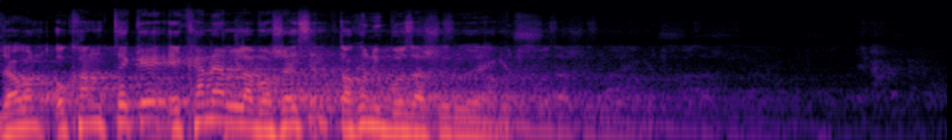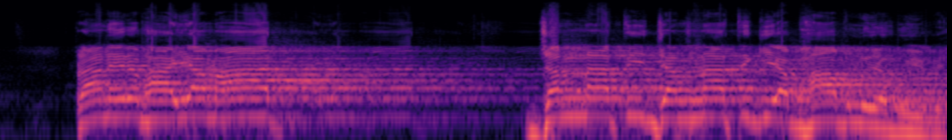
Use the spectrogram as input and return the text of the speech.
যখন ওখান থেকে এখানে আল্লাহ বসাইছেন, তখনই বোঝা শুরু হয়ে গেছে। প্রাণের ভাই আমার জান্নাতি জান্নাতি গিয়া ভাব লইয়া বইবে।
